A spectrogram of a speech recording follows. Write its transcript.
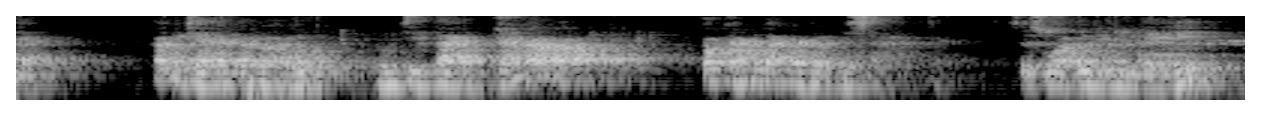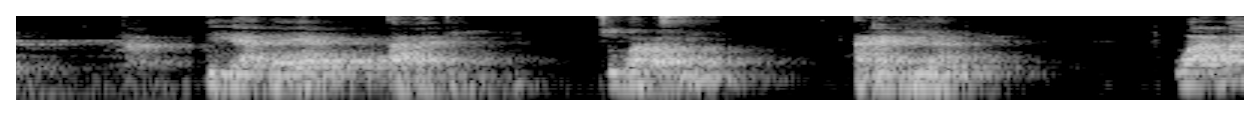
ya. Tapi jangan terlalu mencintai. Karena apa? Toh kamu akan berpisah sesuatu di dunia ini tidak ada yang abadi. Semua pasti akan hilang Wa amal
